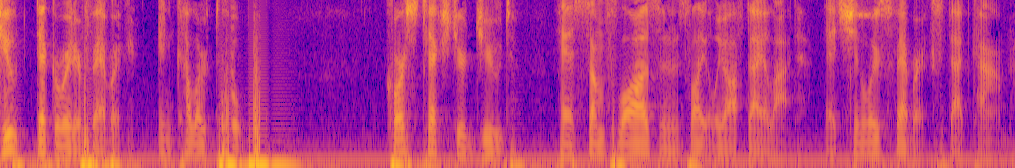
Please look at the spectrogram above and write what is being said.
Jute decorator fabric in color taupe. Coarse textured jute has some flaws and is slightly off dialot at schindlersfabrics.com.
